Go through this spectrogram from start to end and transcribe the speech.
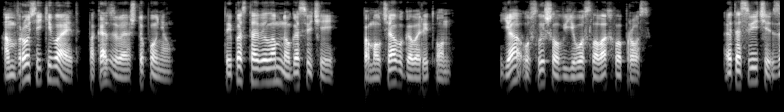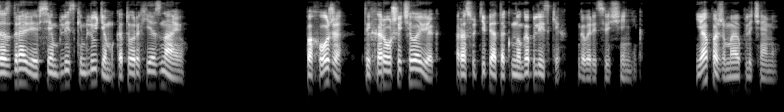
Амвросий кивает, показывая, что понял. «Ты поставила много свечей», – помолчав, говорит он. Я услышал в его словах вопрос. «Это свечи за здравие всем близким людям, которых я знаю». «Похоже, ты хороший человек, раз у тебя так много близких», – говорит священник. Я пожимаю плечами.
